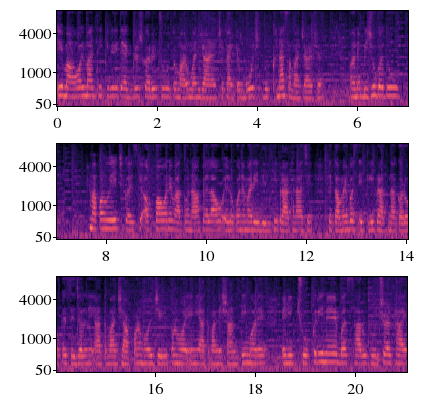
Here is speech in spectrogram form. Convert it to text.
એ માહોલમાંથી કેવી રીતે એડજસ્ટ કરું છું તો મારું મન જાણે છે કારણ કે બહુ જ દુઃખના સમાચાર છે. અને બીજું બધું, માં પણ હું એ જ કહીશ કે અફવાઓ અને વાતો ના ફેલાવો એ લોકોને મારી દિલથી પ્રાર્થના છે કે તમે બસ એટલી પ્રાર્થના કરો કે સિજલની આત્મા જ્યાં પણ હોય, જેવી પણ હોય, એની આત્માને શાંતિ મળે, એની છોકરીને બસ સારું ફ્યુચર થાય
